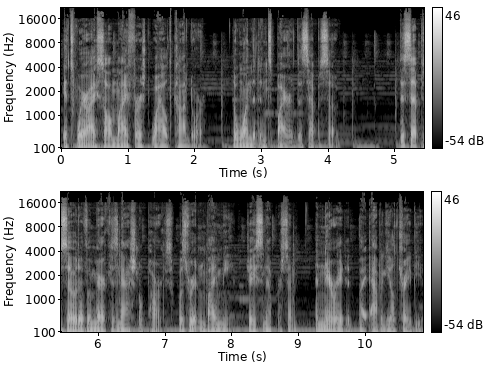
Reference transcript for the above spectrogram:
It's where I saw my first wild condor, the one that inspired this episode. This episode of America's National Parks was written by me, Jason Epperson, and narrated by Abigail Trabue.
